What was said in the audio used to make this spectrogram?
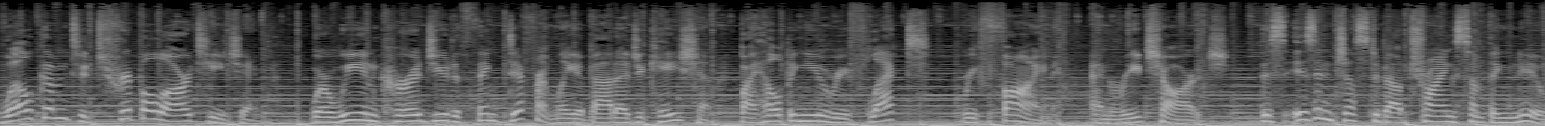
Welcome to Triple R Teaching, where we encourage you to think differently about education by helping you reflect, refine, and recharge. This isn't just about trying something new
